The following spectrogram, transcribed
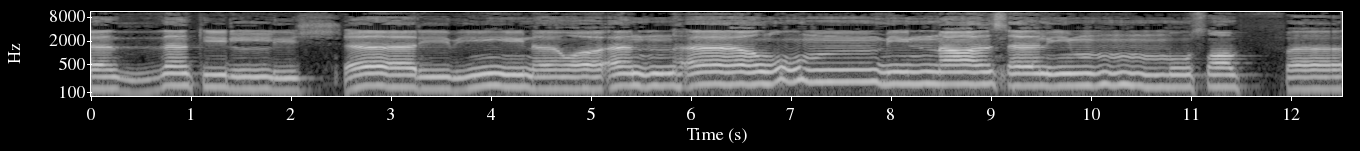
لذة للشاربين وأنهار من عسل مصفى.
